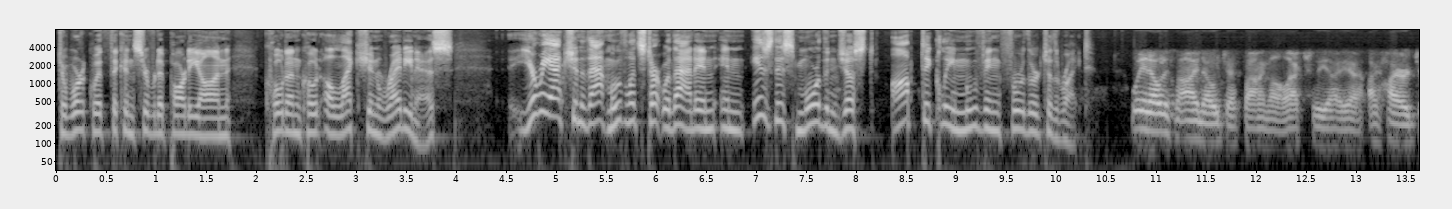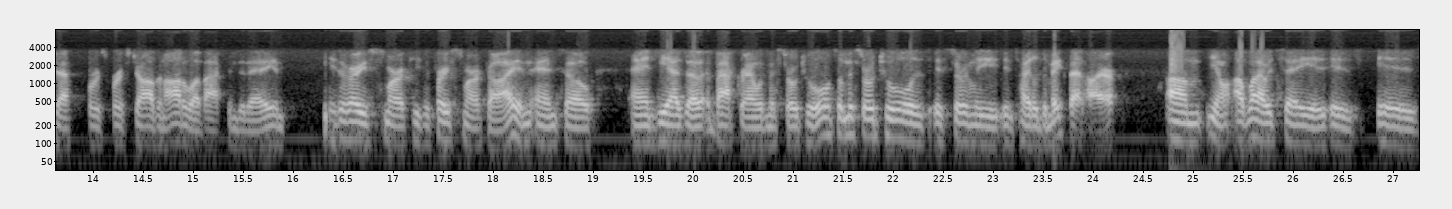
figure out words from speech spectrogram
to work with the Conservative Party on quote unquote election readiness. Your reaction to that move, let's start with that. And, and is this more than just optically moving further to the right? Well, you know, listen, I know Jeff Ballingall. Actually, I, uh, I hired Jeff for his first job in Ottawa back in the day. And he's a very smart he's a very smart guy, and and so and he has a, background with Mr. O'Toole. So Mr. O'Toole is, is certainly entitled to make that hire. Um, you know, uh, what I would say is is, is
